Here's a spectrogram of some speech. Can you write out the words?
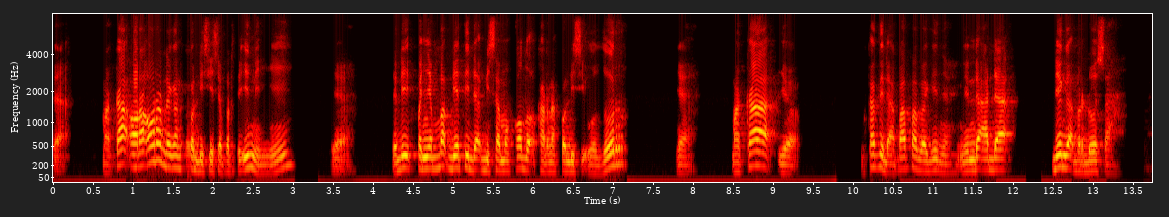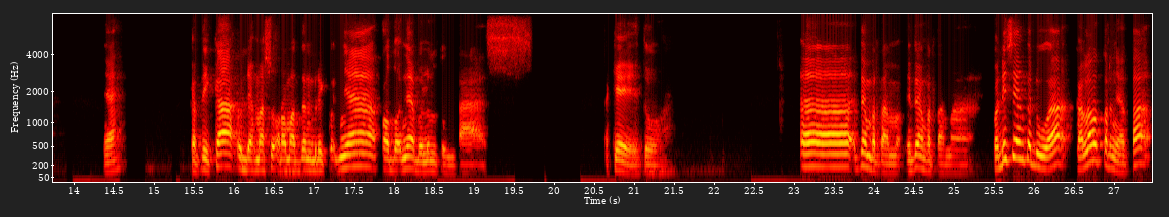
ya maka orang-orang dengan kondisi seperti ini, ya, jadi penyebab dia tidak bisa mengkodok karena kondisi uzur, ya, maka ya, maka tidak apa-apa baginya. Tidak ada, dia nggak berdosa, ya. Ketika udah masuk Ramadan berikutnya, kodoknya belum tuntas. Oke, itu. Uh, itu yang pertama. Itu yang pertama. Kondisi yang kedua, kalau ternyata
